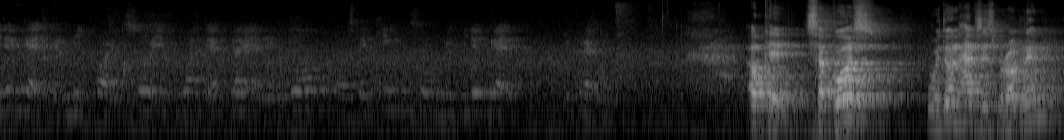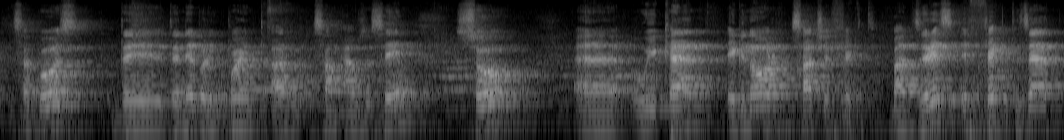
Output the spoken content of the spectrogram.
didn't get the midpoint. So if you want to apply an go or stacking, so we didn't get the correct one. Okay, suppose we don't have this problem. Suppose the, the neighboring point are somehow the same. So uh, we can ignore such effect. But there is effect that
